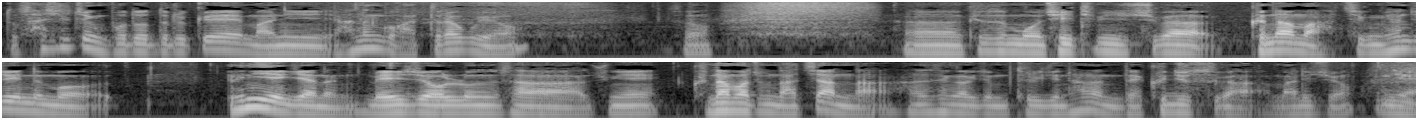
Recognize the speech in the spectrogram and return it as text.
또 사실적인 보도들을 꽤 많이 하는 것 같더라고요. 그래서 어, 그래서 뭐 JTBC 뉴스가 그나마 지금 현재 있는 뭐 흔히 얘기하는 메이저 언론사 중에 그나마 좀 낫지 않나 하는 생각이 좀 들긴 하는데 그 뉴스가 말이죠. 예.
